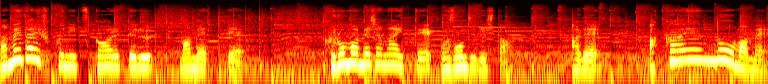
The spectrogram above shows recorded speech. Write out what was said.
豆大福に使われてる豆って黒豆じゃないってご存知でした？あれ赤えんどう豆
